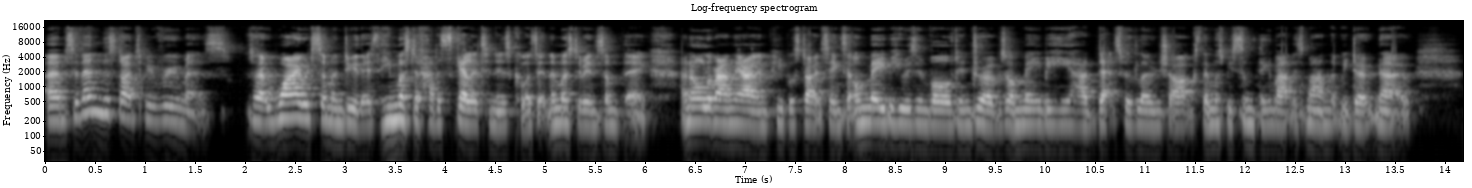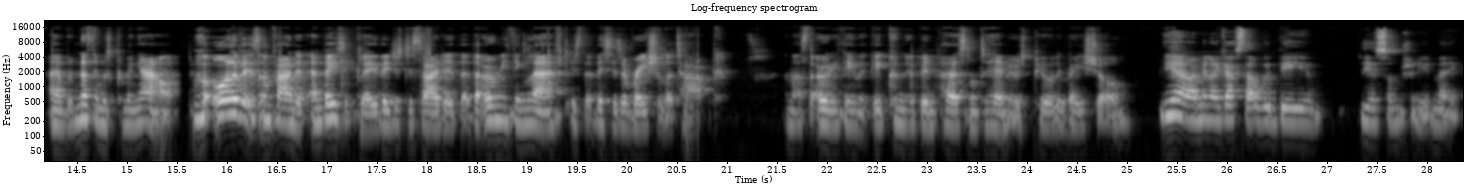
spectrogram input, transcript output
Um, so then there started to be rumours. So like, why would someone do this? He must have had a skeleton in his closet. There must have been something. And all around the island, people started saying, so, oh, maybe he was involved in drugs, or maybe he had debts with loan sharks. There must be something about this man that we don't know. Uh, but nothing was coming out. all of it is unfounded. And basically, they just decided that the only thing left is that this is a racial attack. And that's the only thing that it couldn't have been personal to him. It was purely racial. Yeah, I mean, I guess that would be the assumption you'd make.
